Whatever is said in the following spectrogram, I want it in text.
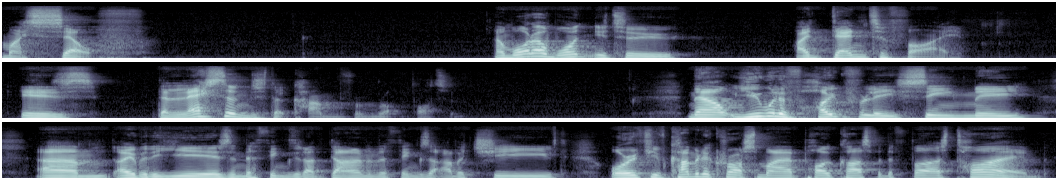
myself? And what I want you to identify is the lessons that come from rock bottom. Now, you will have hopefully seen me um, over the years and the things that I've done and the things that I've achieved. Or if you've come across my podcast for the first time,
